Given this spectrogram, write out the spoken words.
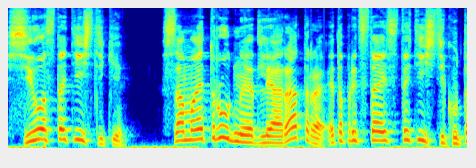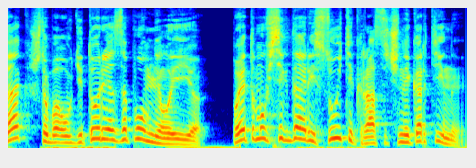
Сила статистики. Самое трудное для оратора – это представить статистику так, чтобы аудитория запомнила ее. Поэтому всегда рисуйте красочные картины.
